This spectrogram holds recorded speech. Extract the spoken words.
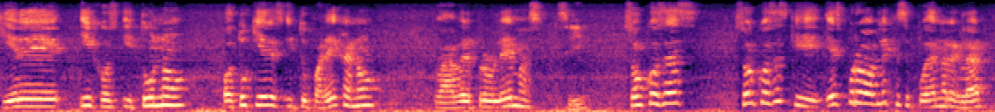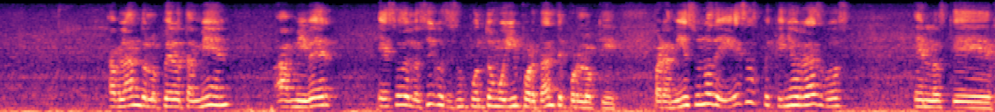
quiere hijos y tú no, o tú quieres y tu pareja no, va a haber problemas. Sí. Son cosas, son cosas que es probable que se puedan arreglar hablándolo, pero también, a mi ver, eso de los hijos es un punto muy importante, por lo que para mí es uno de esos pequeños rasgos en los que,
